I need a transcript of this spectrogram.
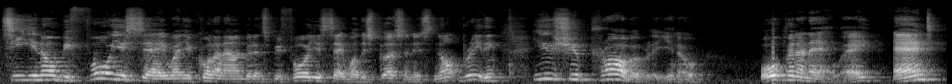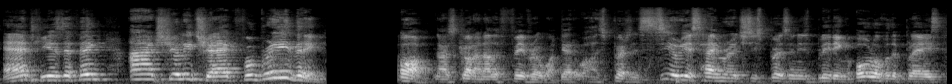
See, you know, before you say, when you call an ambulance, before you say, well, this person is not breathing, you should probably, you know, open an airway and, and here's the thing, actually check for breathing. Oh, I've got another favorite one. Yeah, well, this person serious hemorrhage. This person is bleeding all over the place.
